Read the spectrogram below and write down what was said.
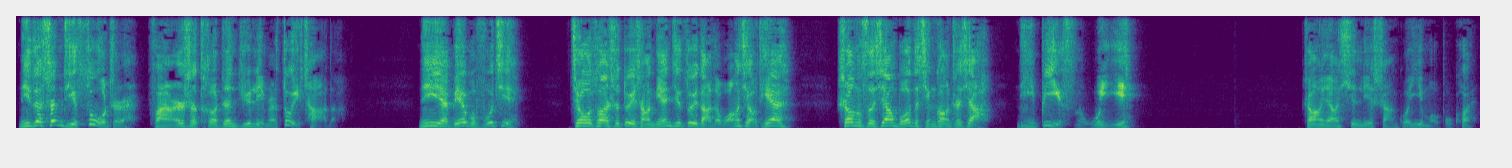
你的身体素质反而是特侦局里面最差的。你也别不服气，就算是对上年纪最大的王啸天，生死相搏的情况之下，你必死无疑。张扬心里闪过一抹不快，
